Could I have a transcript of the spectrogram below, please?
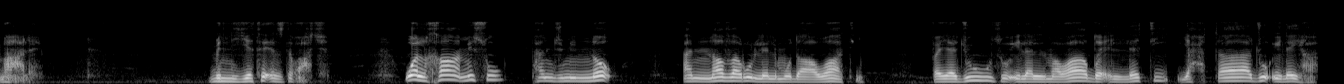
بله به نیت ازدواج. والخامس پنجمین نوع النظر للمداوات فيجوز إلى المواضع التي يحتاج إليها.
